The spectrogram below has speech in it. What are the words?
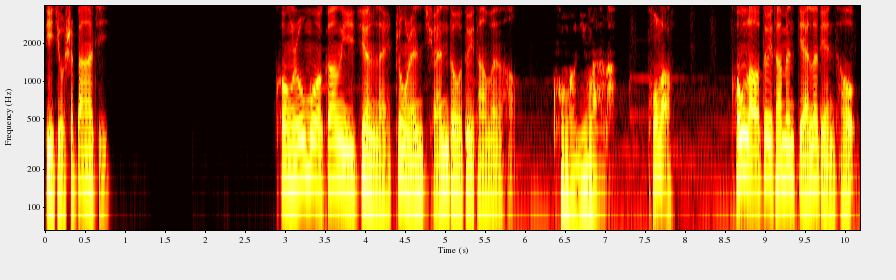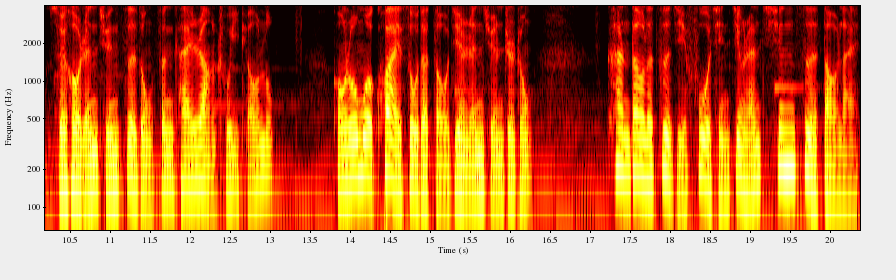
第九十八集。孔如墨刚一进来，众人全都对他问好。孔老，您来了。孔老，孔老对他们点了点头，随后人群自动分开，让出一条路。孔如墨快速的走进人群之中，看到了自己父亲竟然亲自到来。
